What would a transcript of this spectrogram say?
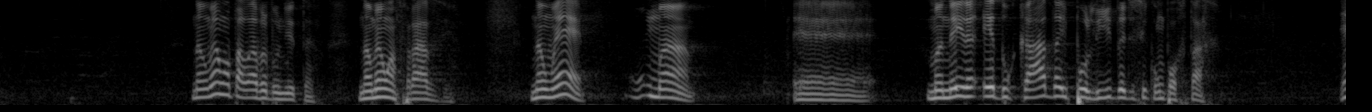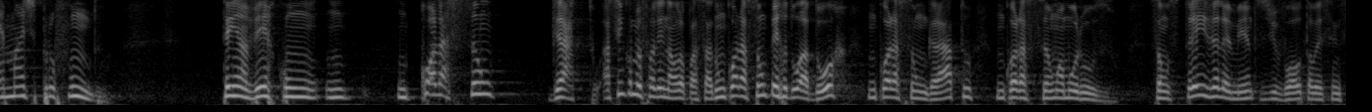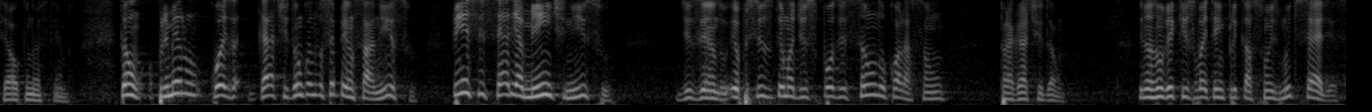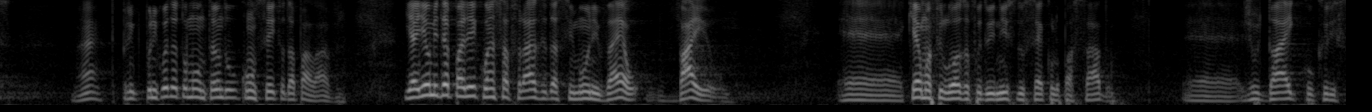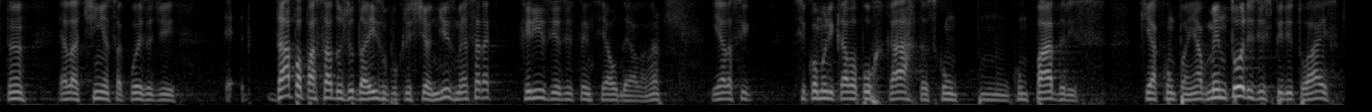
Não é uma palavra bonita, não é uma frase, não é uma é, maneira educada e polida de se comportar. É mais profundo. Tem a ver com um, um coração grato. Assim como eu falei na aula passada, um coração perdoador, um coração grato, um coração amoroso. São os três elementos de volta ao essencial que nós temos. Então, primeira coisa, gratidão, quando você pensar nisso, pense seriamente nisso, dizendo: eu preciso ter uma disposição no coração para gratidão. E nós vamos ver que isso vai ter implicações muito sérias. Né? Por, por, enquanto, eu estou montando o conceito da palavra. E aí eu me deparei com essa frase da Simone Weil, Weil é, que é uma filósofa do início do século passado, é, judaico-cristã, ela tinha essa coisa de. É, dá para passar do judaísmo para o cristianismo, essa era a crise existencial dela. Né? E ela se, se comunicava por cartas com, com, padres que acompanhavam, mentores espirituais,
